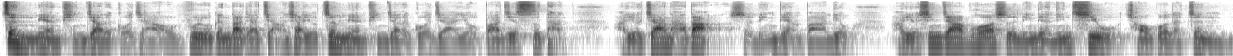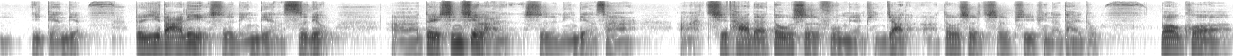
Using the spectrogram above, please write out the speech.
正面评价的国家。我不如跟大家讲一下有正面评价的国家，有巴基斯坦，还有加拿大是零点八六，还有新加坡是零点零七五，超过了正一点点。对意大利是零点四六。啊，对新西兰是零点三二，啊，其他的都是负面评价的啊，都是持批评的态度，包括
